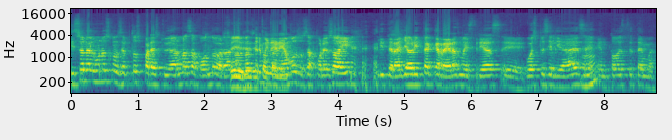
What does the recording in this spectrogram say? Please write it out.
Sí son algunos conceptos para estudiar más a fondo, ¿verdad? Sí, no no sí, sí, terminaríamos, o sea, por eso hay literal ya ahorita carreras, maestrías eh, o especialidades en- Ujú. en todo este tema.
